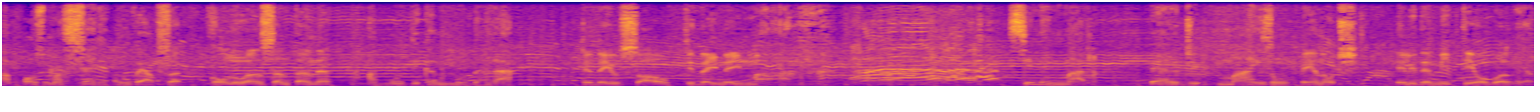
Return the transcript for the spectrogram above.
Após uma séria conversa com Luan Santana, a música mudará. Te dei o sol, te dei Neymar. Se Neymar perde mais um pênalti, ele demite o goleiro.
